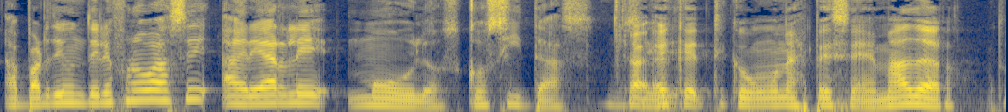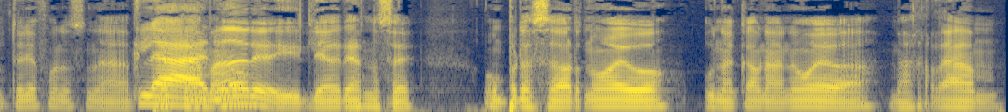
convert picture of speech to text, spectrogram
a partir de un teléfono base, agregarle módulos, cositas. Claro, es que es como una especie de mother. Tu teléfono es una Claro. placa madre y le agregas, no sé, un procesador nuevo, una cámara nueva, más RAM,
